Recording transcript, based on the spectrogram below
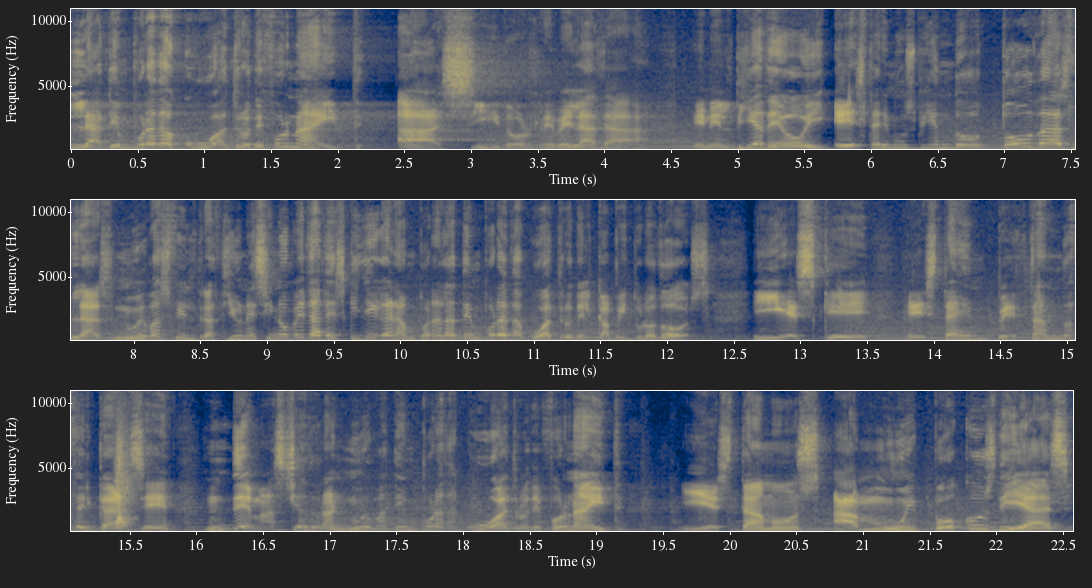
La temporada 4 de Fortnite ha sido revelada. En el día de hoy estaremos viendo todas las nuevas filtraciones y novedades que llegarán para la temporada 4 del capítulo 2. Y es que está empezando a acercarse demasiado la nueva temporada 4 de Fortnite y estamos a muy pocos días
